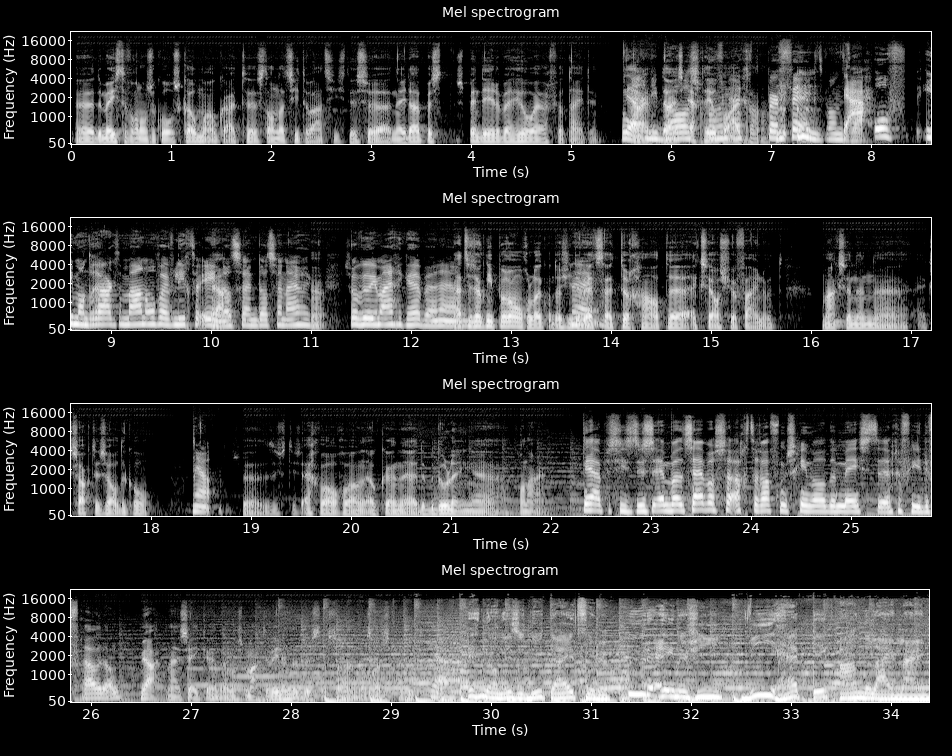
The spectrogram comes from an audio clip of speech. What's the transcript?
Uh, de meeste van onze goals komen ook uit uh, standaard situaties. Dus nee, daar spenderen we heel erg veel tijd in. Ja, daar, die bal daar is echt heel veel uit Perfect. Want ja. of iemand raakt hem aan of hij vliegt erin. Ja. Dat, zijn, dat zijn eigenlijk, Zo wil je hem eigenlijk hebben. Nou, het is ook niet per ongeluk. Want als je nee. de wedstrijd terughaalt, Excelsior Feyenoord... maakt ze een exact dezelfde goal. Ja. Dus, dus, het is echt wel gewoon ook een, de bedoeling van haar. Ja, precies. Dus, en zij was achteraf misschien wel de meest uh, gevierde vrouw dan. Ja, nee, zeker. Dat was maakte winnende, dus dat is, uh, dat is hartstikke goed. Ja. En dan is het nu tijd voor de pure energie. Wie heb ik aan de lijnlijn?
